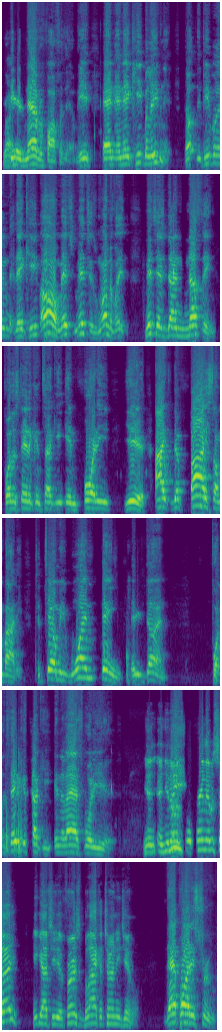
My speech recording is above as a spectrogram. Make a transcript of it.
Right. He has never fought for them. He and and they keep believing it. The people in, they keep oh Mitch Mitch is wonderful. Mitch has done nothing for the state of Kentucky in 40 years. I defy somebody to tell me one thing that he's done for the state of Kentucky in the last 40 years. And, and you know the thing they would say? He got you your first black attorney general. That part is true.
